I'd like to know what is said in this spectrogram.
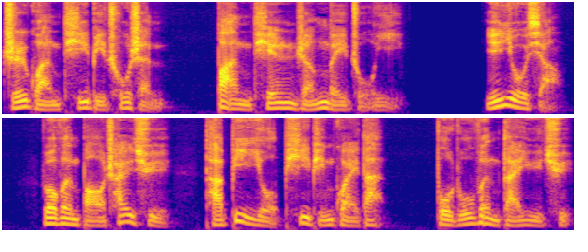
只管提笔出神，半天仍没主意。因又想：若问宝钗去。他必有批评怪诞，不如问黛玉去。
